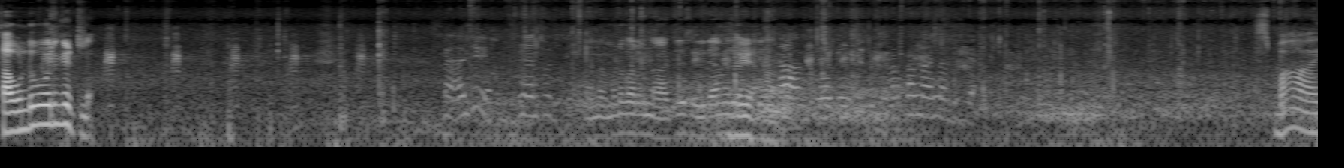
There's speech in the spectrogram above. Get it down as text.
സൗണ്ട് പോലും കേട്ടില്ല. ബൈ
